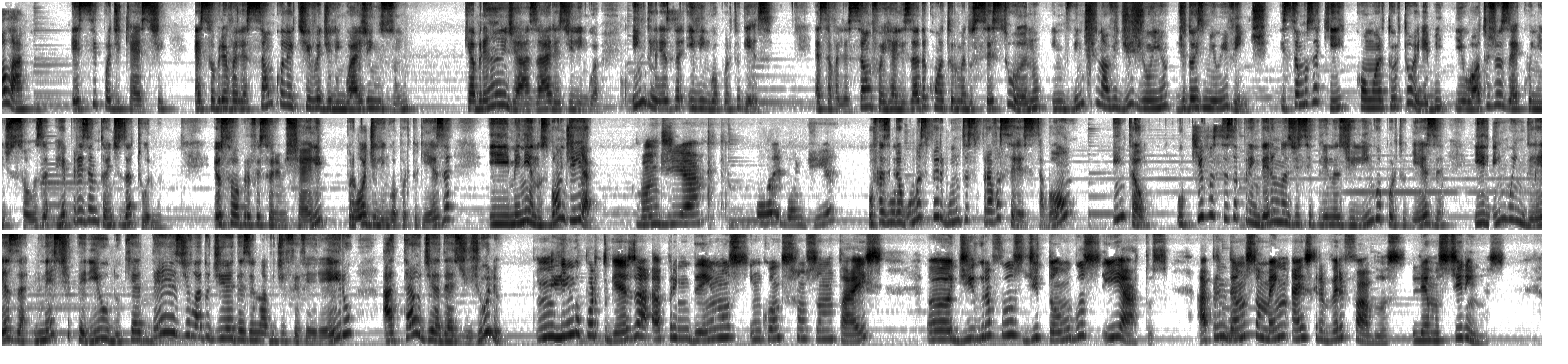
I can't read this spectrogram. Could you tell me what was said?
Olá! Esse podcast é sobre avaliação coletiva de linguagem Zoom, que abrange as áreas de língua inglesa e língua portuguesa. Essa avaliação foi realizada com a turma do sexto ano em 29 de junho de 2020. Estamos aqui com o Arthur Toebe e o Otto José Cunha de Souza, representantes da turma. Eu sou a professora Michele, pro de língua portuguesa, e meninos, bom dia! Bom dia! Oi, bom dia! Vou fazer algumas perguntas para vocês, tá bom? Então, o que vocês aprenderam nas disciplinas de língua portuguesa e língua inglesa neste período que é desde lá do dia 19 de fevereiro até o dia 10 de julho? Em língua portuguesa, aprendemos encontros consonantais, uh, dígrafos, ditongos e atos. Aprendemos também a escrever fábulas, lemos tirinhas.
